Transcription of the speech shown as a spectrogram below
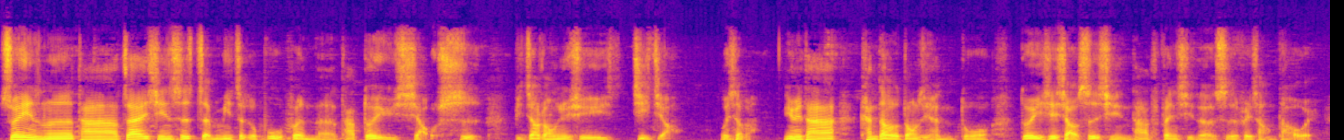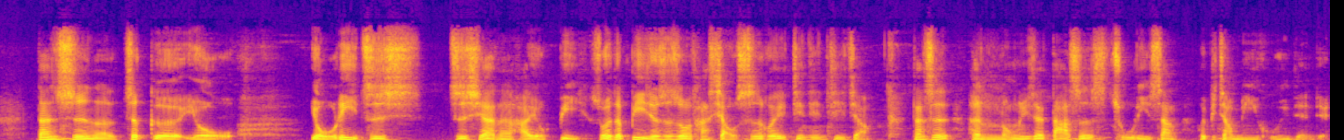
所以呢，他在心思缜密这个部分呢，他对于小事比较容易去计较。为什么？因为他看到的东西很多，对一些小事情他分析的是非常到位。但是呢，这个有有利之。之下呢，还有弊。所谓的弊，就是说他小事会斤斤计较，但是很容易在大事处理上会比较迷糊一点点，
